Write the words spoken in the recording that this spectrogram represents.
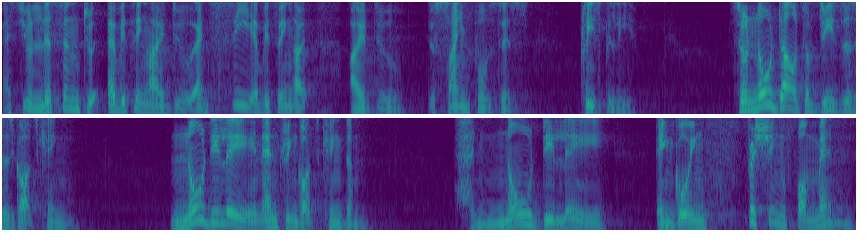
as you listen to everything I do and see everything I, I do to signpost this, please believe. So, no doubts of Jesus as God's king no delay in entering God's kingdom, and no delay in going fishing for men.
